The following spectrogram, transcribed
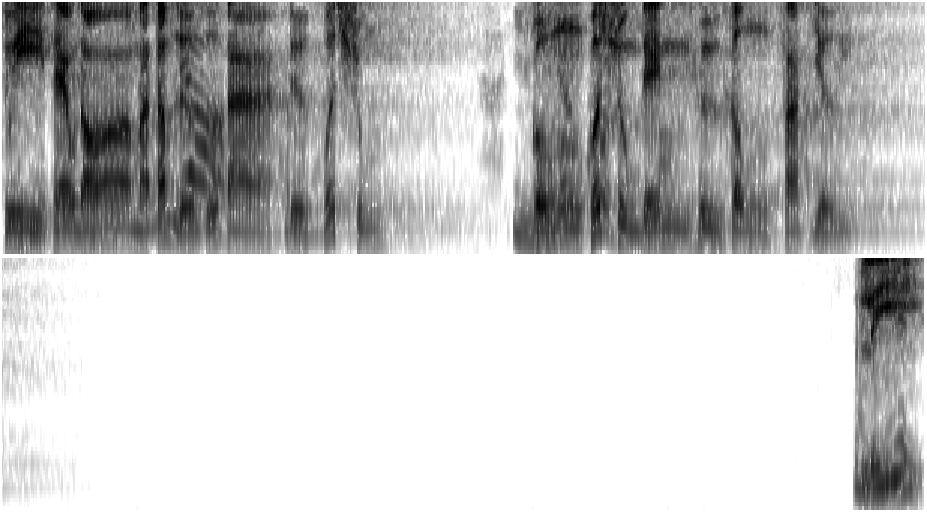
Tùy theo đó mà tâm lượng của ta được khuếch sung Cũng khuếch sung đến hư không Pháp giới. Lý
